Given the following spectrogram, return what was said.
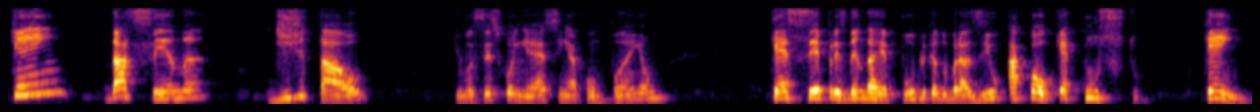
quem da cena digital que vocês conhecem e acompanham quer ser presidente da República do Brasil a qualquer custo. Quem?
